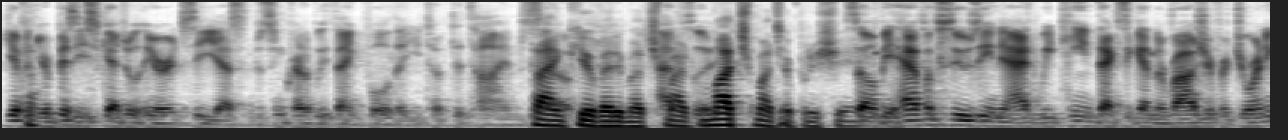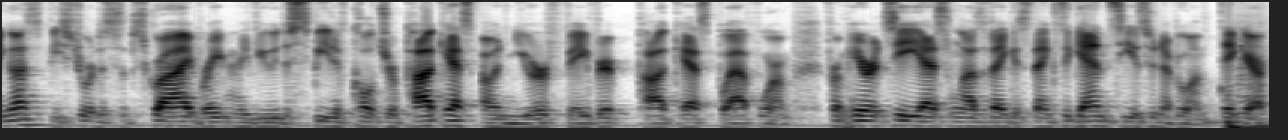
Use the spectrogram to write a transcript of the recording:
given your busy schedule here at CES, I'm just incredibly thankful that you took the time. So, Thank you very much. Absolutely. Much, much appreciated. So, on behalf of Suzy and Adweek team, thanks again to Raja for joining us. Be sure to subscribe, rate, and review the Speed of Culture podcast on your favorite podcast platform. From here at CES in Las Vegas, thanks again. See you soon, everyone. Take care.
